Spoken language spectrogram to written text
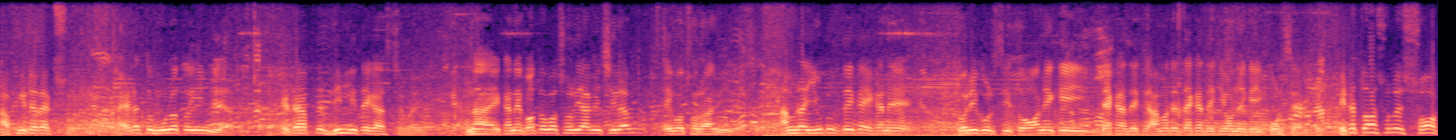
হাফ লিটার একশো। এটা তো মূলত ইন্ডিয়ার এটা আপনার দিল্লি থেকে আসছে ভাই। না, এখানে গত বছরই আমি ছিলাম, এই বছরও আমি আমরা ইউটিউব দেখে এখানে তৈরি করছি, তো অনেকেই দেখা দেখে, আমাদের দেখা দেখি অনেকেই করছে আর এটা তো আসলে শখ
